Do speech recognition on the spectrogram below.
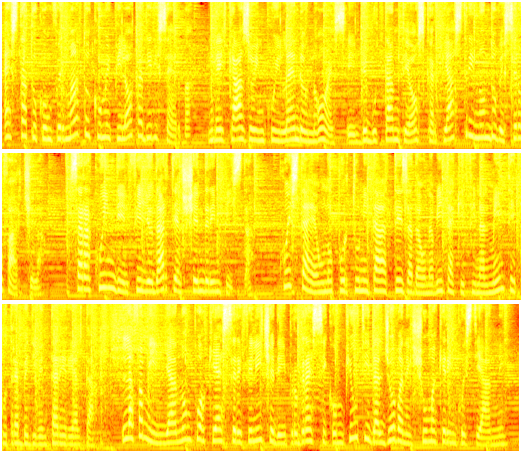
è stato confermato come pilota di riserva, nel caso in cui Lando Norris e il debuttante Oscar Piastri non dovessero farcela. Sarà quindi il figlio d'arte a scendere in pista. Questa è un'opportunità attesa da una vita che finalmente potrebbe diventare realtà. La famiglia non può che essere felice dei progressi compiuti dal giovane Schumacher in questi anni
